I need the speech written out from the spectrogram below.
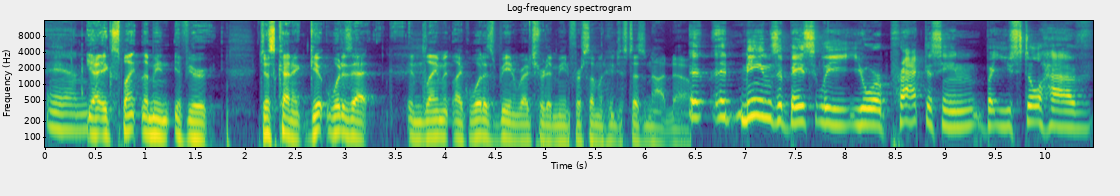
And Yeah, explain. I mean, if you're just kind of get what is that in layman? Like, what does being redshirted mean for someone who just does not know? it, it means that basically you're practicing, but you still have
